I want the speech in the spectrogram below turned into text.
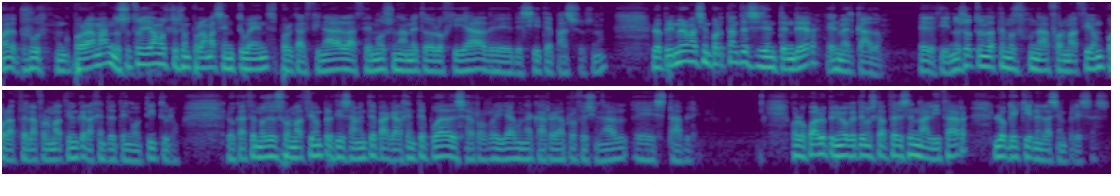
Bueno, pues uf, un programa, nosotros llamamos que son programas end-to-end porque al final hacemos una metodología de, de siete pasos. ¿no? Lo primero más importante es entender el mercado. Es decir, nosotros no hacemos una formación por hacer la formación que la gente tenga un título. Lo que hacemos es formación precisamente para que la gente pueda desarrollar una carrera profesional eh, estable. Con lo cual, lo primero que tenemos que hacer es analizar lo que quieren las empresas.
